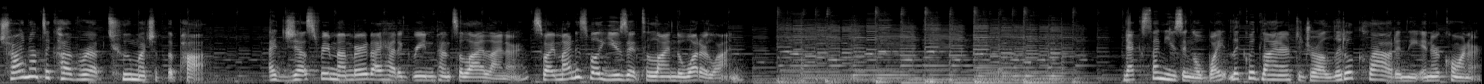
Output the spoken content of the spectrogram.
Try not to cover up too much of the pot. I just remembered I had a green pencil eyeliner, so I might as well use it to line the waterline. Next, I'm using a white liquid liner to draw a little cloud in the inner corner.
